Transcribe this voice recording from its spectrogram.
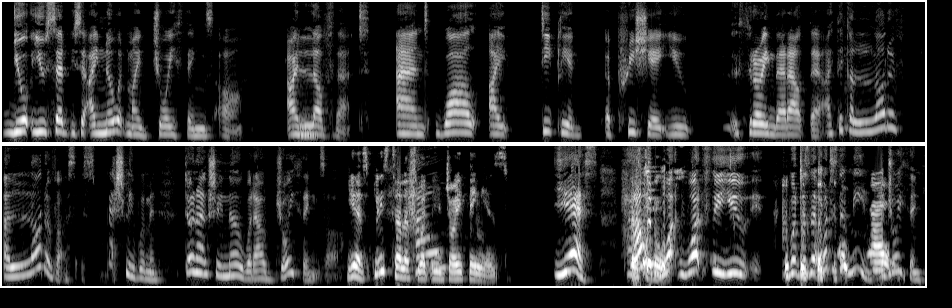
You you said you said I know what my joy things are. I love that, and while I deeply appreciate you throwing that out there, I think a lot of a lot of us, especially women, don't actually know what our joy things are. Yes, please tell us what How- the joy thing is. Yes, how First of all- what what for you? What does that what does that mean? A joy thing.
